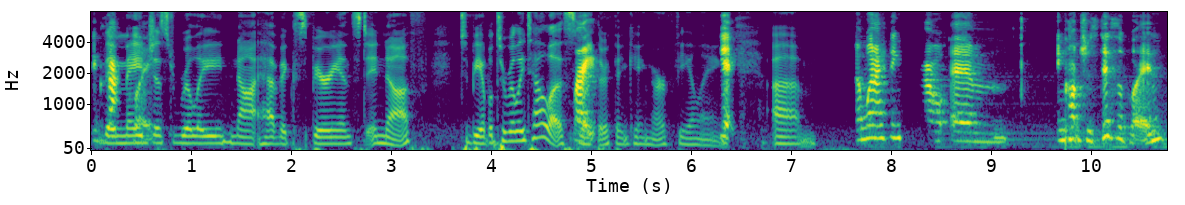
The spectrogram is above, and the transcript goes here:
they may just really not have experienced enough to be able to really tell us what they're thinking or feeling. Yes. Um And when I think about um, unconscious discipline,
